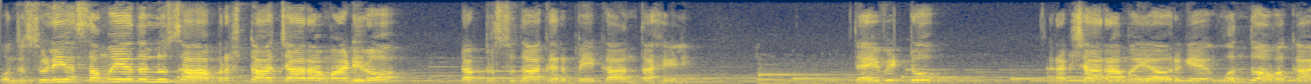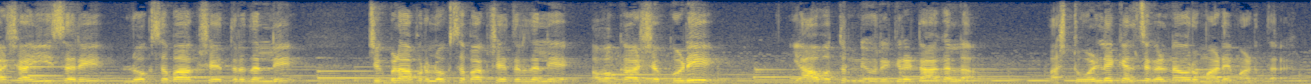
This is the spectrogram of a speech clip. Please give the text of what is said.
ಒಂದು ಸುಳಿಯ ಸಮಯದಲ್ಲೂ ಸಹ ಭ್ರಷ್ಟಾಚಾರ ಮಾಡಿರೋ ಡಾಕ್ಟರ್ ಸುಧಾಕರ್ ಬೇಕಾ ಅಂತ ಹೇಳಿ. ದಯವಿಟ್ಟು ರಕ್ಷಾ ರಾಮಯ್ಯ ಅವರಿಗೆ ಒಂದು ಅವಕಾಶ ಈ ಸರಿ ಲೋಕಸಭಾ ಕ್ಷೇತ್ರದಲ್ಲಿ, ಚಿಕ್ಕಬಳ್ಳಾಪುರ ಲೋಕಸಭಾ ಕ್ಷೇತ್ರದಲ್ಲಿ ಅವಕಾಶ ಕೊಡಿ. ಯಾವತ್ತೂ ನೀವು ರಿಗ್ರೆಟ್ ಆಗಲ್ಲ. ಅಷ್ಟು ಒಳ್ಳೆ ಕೆಲಸಗಳನ್ನ ಅವರು ಮಾಡೇ ಮಾಡ್ತಾರೆ.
